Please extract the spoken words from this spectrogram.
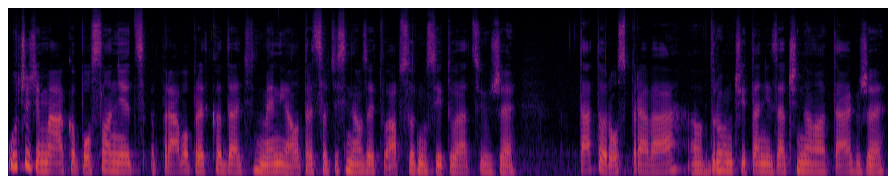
Určite má ako poslanec právo predkladať zmeny, ale predstavte si naozaj tú absurdnú situáciu, že táto rozprava v druhom čítaní začínala tak, že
